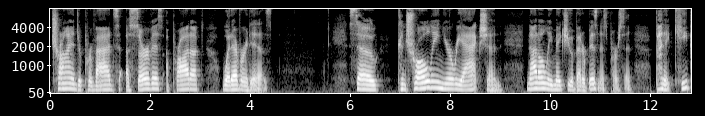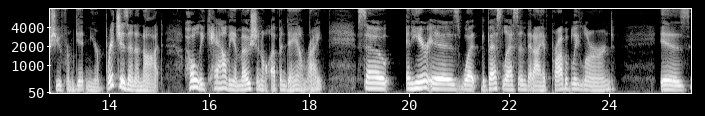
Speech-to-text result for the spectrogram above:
trying to provide a service, a product, whatever it is. So, controlling your reaction not only makes you a better business person, but it keeps you from getting your britches in a knot. Holy cow, the emotional up and down, right? So, and here is what the best lesson that I have probably learned is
